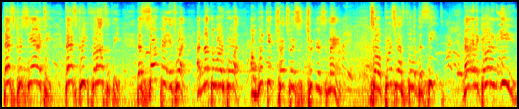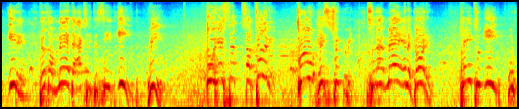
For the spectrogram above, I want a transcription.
That's Christianity. That's Greek philosophy. The serpent is what? Another word for what? A wicked, treacherous, trickerous man. So a person that's full of deceit. Now in the Garden of Eden, there was a man that actually deceived Eve. Read. Through his sub- subtlety. through his trickery. So that man in the garden came to Eve with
